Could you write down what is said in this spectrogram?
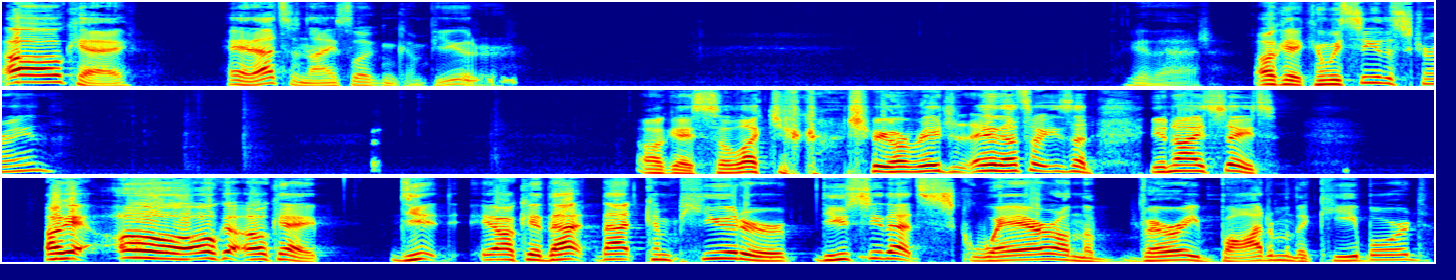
Oh, okay. Hey, that's a nice looking computer. Look at that. Okay, can we see the screen? Okay, select your country or region. Hey, that's what you said. United States. Okay. Oh, okay, okay. You, okay, that that computer. Do you see that square on the very bottom of the keyboard?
